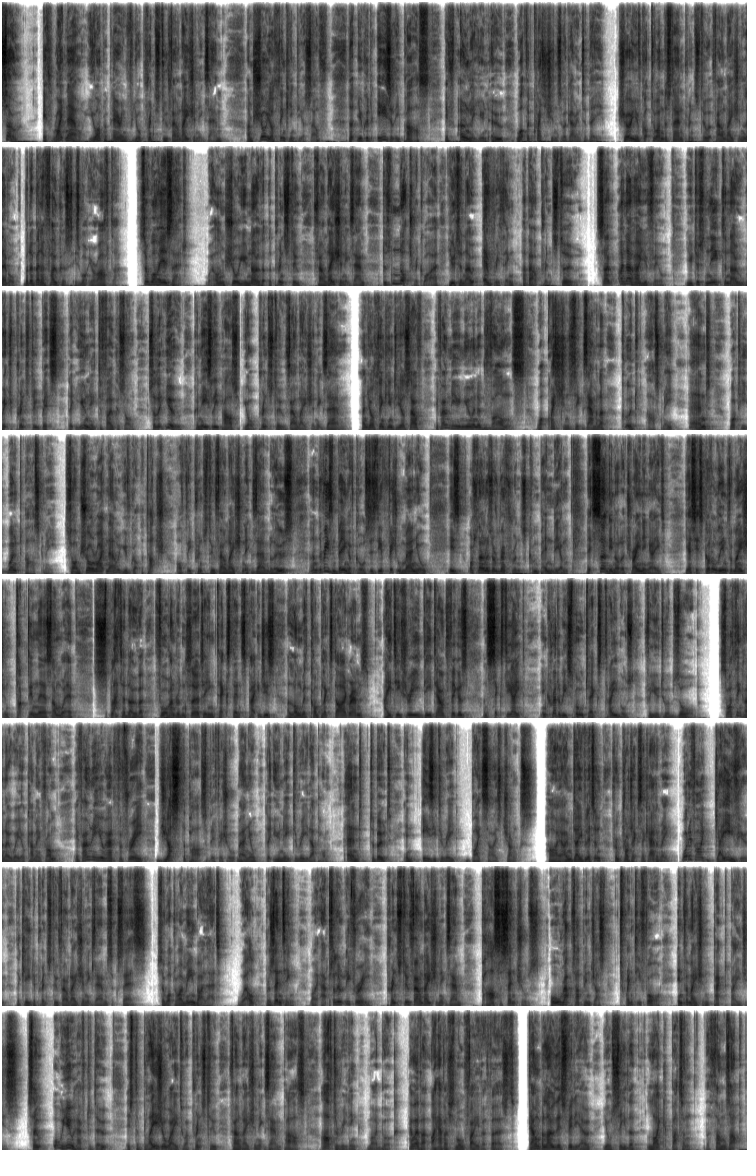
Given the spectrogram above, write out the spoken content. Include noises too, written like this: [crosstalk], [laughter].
So, if right now you are preparing for your Prince 2 Foundation exam, I'm sure you're thinking to yourself that you could easily pass if only you knew what the questions were going to be. Sure, you've got to understand Prince 2 at foundation level, but a better focus is what you're after. So why is that? Well, I'm sure you know that the Prince 2 foundation exam does not require you to know everything about Prince 2. So I know how you feel. You just need to know which Prince 2 bits that you need to focus on so that you can easily pass your Prince 2 foundation exam. And you're thinking to yourself, if only you knew in advance what questions the examiner could ask me and what he won't ask me. So I'm sure right now you've got the touch of the Prince 2 Foundation [laughs] exam blues. And the reason being, of course, is the official manual is what's known as a reference compendium. It's certainly not a training aid. Yes, it's got all the information tucked in there somewhere, splattered over 413 text dense pages along with complex diagrams, 83 detailed figures, and 68 incredibly small text tables for you to absorb. So I think I know where you're coming from. If only you had for free just the parts of the official manual that you need to read up on, and to boot in easy to read bite sized chunks. Hi, I'm Dave Litton from Projex Academy. What if I gave you the key to Prince 2 Foundation exam success? So what do I mean by that? Well, presenting my absolutely free Prince 2 Foundation exam Pass Essentials, all wrapped up in just 24 information packed pages. So all you have to do is to blaze your way to a Prince 2 Foundation exam pass after reading my book. However, I have a small favour first. Down below this video, you'll see the like button, the thumbs up.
